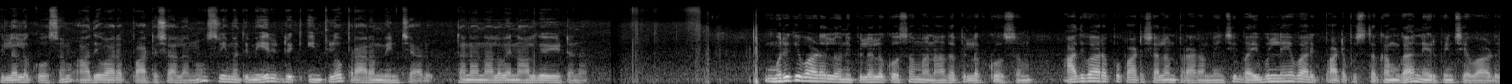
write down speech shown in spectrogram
పిల్లల కోసం ఆదివార పాఠశాలను శ్రీమతి మేరీ డ్రిక్ ఇంట్లో ప్రారంభించాడు. తన నలభై నాలుగో ఏటన మురికివాడలోని పిల్లల కోసం అనాథ పిల్లల కోసం ఆదివారపు పాఠశాలను ప్రారంభించి బైబిల్నే వారికి పాఠపుస్తకంగా నేర్పించేవాడు.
